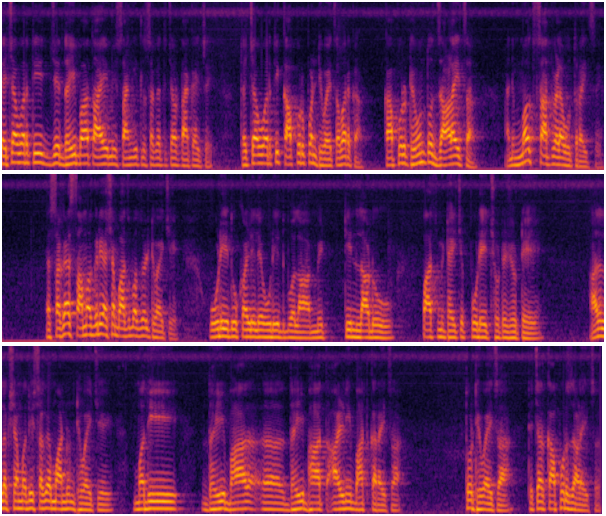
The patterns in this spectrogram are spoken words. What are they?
त्याच्यावरती जे दही भात आहे मी सांगितलं सगळं त्याच्यावर टाकायचं आहे त्याच्यावरती कापूर पण ठेवायचा बरं का. कापूर ठेवून तो जाळायचा आणि मग सात वेळा उतरायचं. आहे या सगळ्या सामग्री अशा बाजूबाजूला ठेवायची. उडीद उकाळलेले उडीद बोला मीठ तीन लाडू पाच मिठाईचे पुडे छोटे छोटे. आलं लक्षामध्ये सगळं मांडून ठेवायचे. मधी दही भात दही भात आळणी भात करायचा. तो ठेवायचा. त्याच्यावर कापूर जाळायचं.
